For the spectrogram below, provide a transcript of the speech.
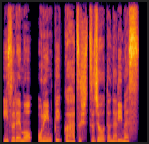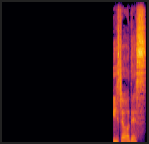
いずれもオリンピック初出場となります。以上です。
